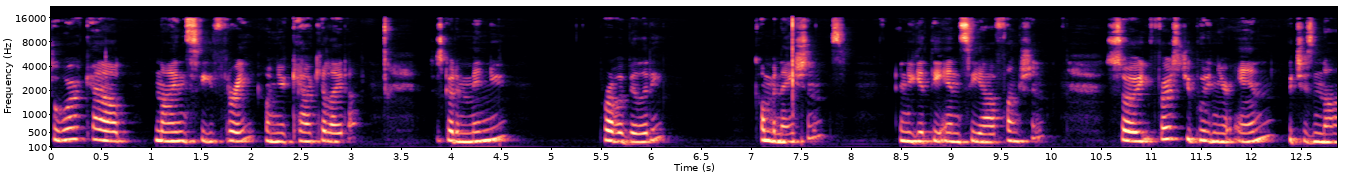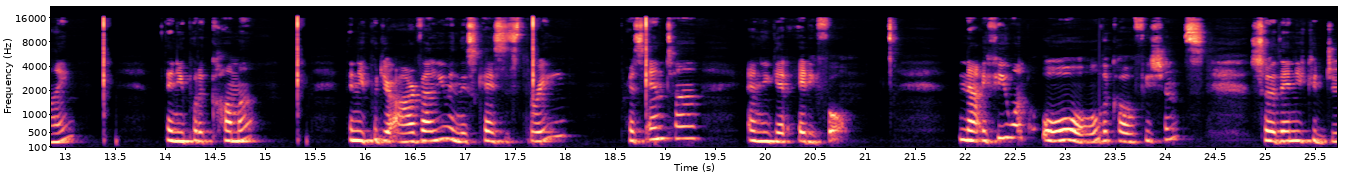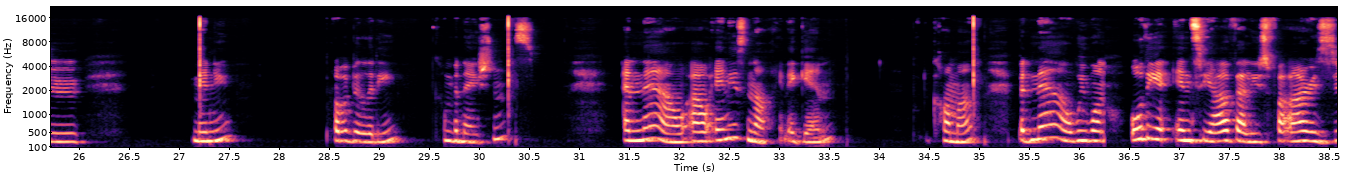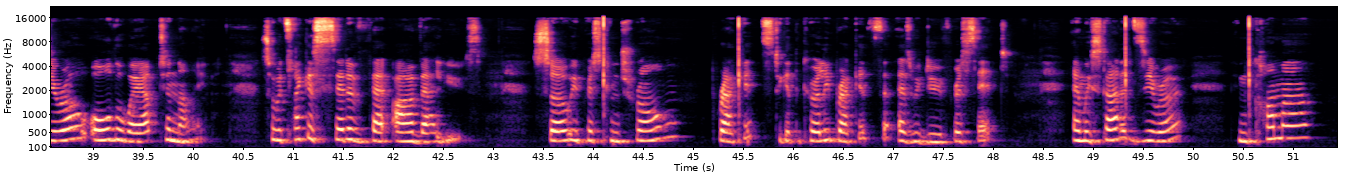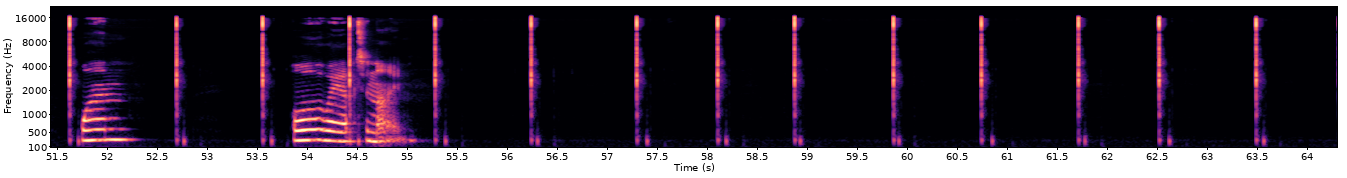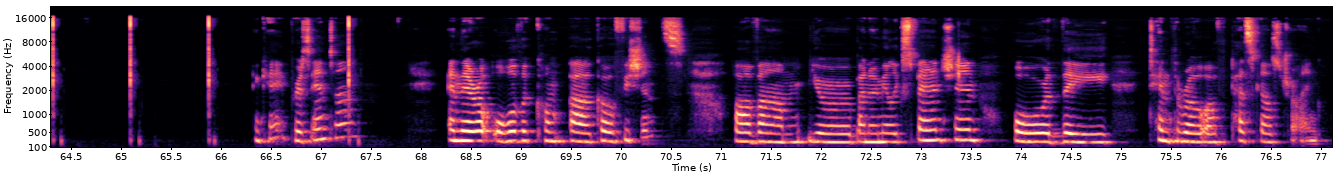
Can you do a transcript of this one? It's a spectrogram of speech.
To work out 9C3 on your calculator, just go to Menu, Probability, Combinations, and you get the NCR function. So first you put in your n, which is 9, then you put a comma, then you put your r value, in this case it's 3, press enter, and you get 84. Now if you want all the coefficients, so then you could do menu, probability, combinations, and now our n is 9 again, comma, but now we want all the NCR values for r is 0 all the way up to 9. So it's like a set of r values. So we press control brackets to get the curly brackets as we do for a set. And we start at 0, then comma, 1, all the way up to 9. Okay, press enter. And there are all the uh, coefficients of um, your binomial expansion or the 10th row of Pascal's triangle.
